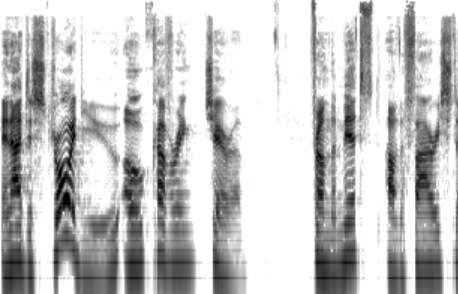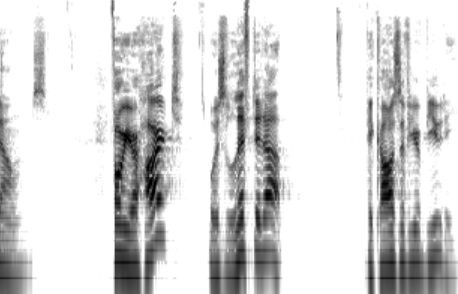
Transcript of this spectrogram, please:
and I destroyed you, O covering cherub, from the midst of the fiery stones. For your heart was lifted up because of your beauty.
